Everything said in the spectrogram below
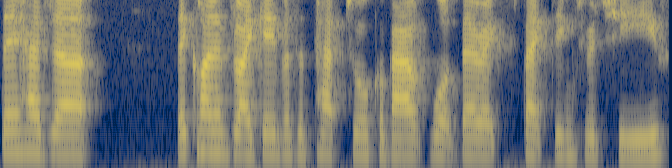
they had a they kind of like gave us a pep talk about what they're expecting to achieve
